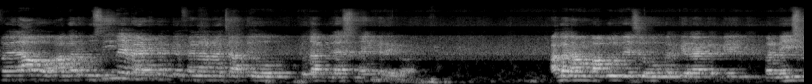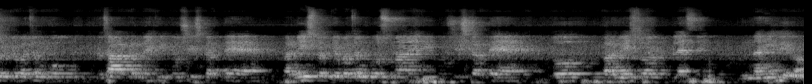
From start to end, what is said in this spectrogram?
फैलाओ। अगर उसी में बैठ करके फैलाना चाहते हो खुदा ब्लेस नहीं करेगा। अगर हम बाबुल में से होकर के रह करके परमेश्वर के वचन को प्रचार करने की कोशिश करते हैं, परमेश्वर के वचन को सुनाने की कोशिश करते हैं तो परमेश्वर ब्लेसिंग नहीं देगा।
